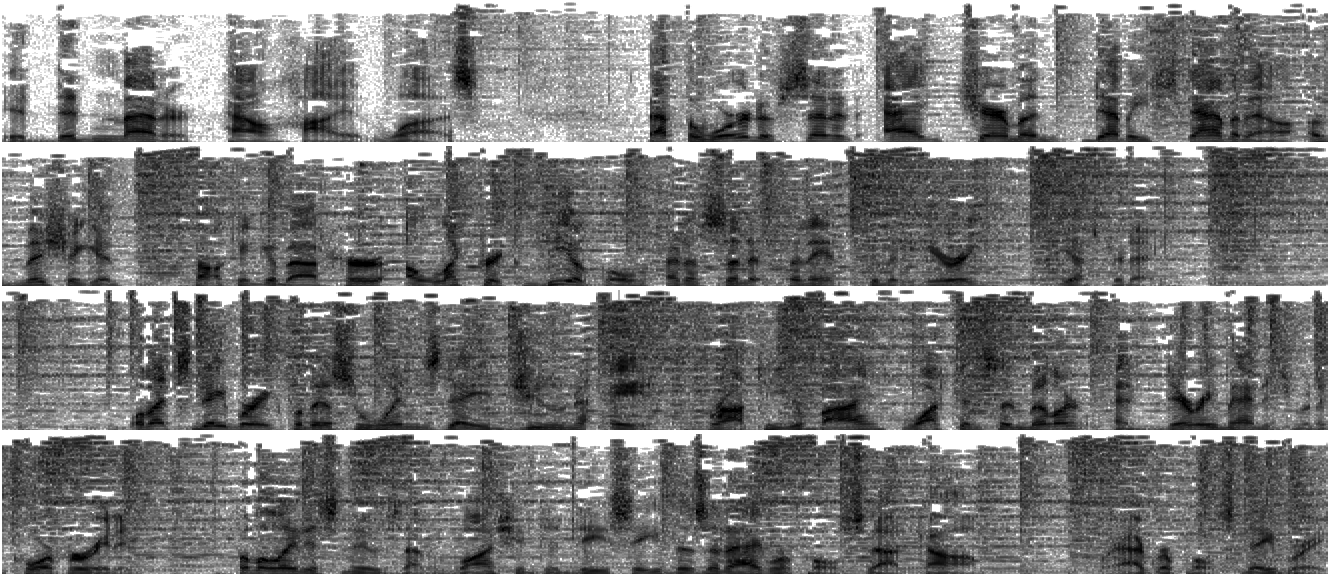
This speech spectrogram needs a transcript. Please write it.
It didn't matter how high it was. That the word of Senate Ag Chairman Debbie Stabenow of Michigan talking about her electric vehicle at a Senate Finance Committee hearing yesterday. Well, that's daybreak for this Wednesday, June 8th, brought to you by Watkinson Miller and Dairy Management Incorporated. For the latest news out of Washington, D.C., visit agripulse.com. For AgriPulse Daybreak,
